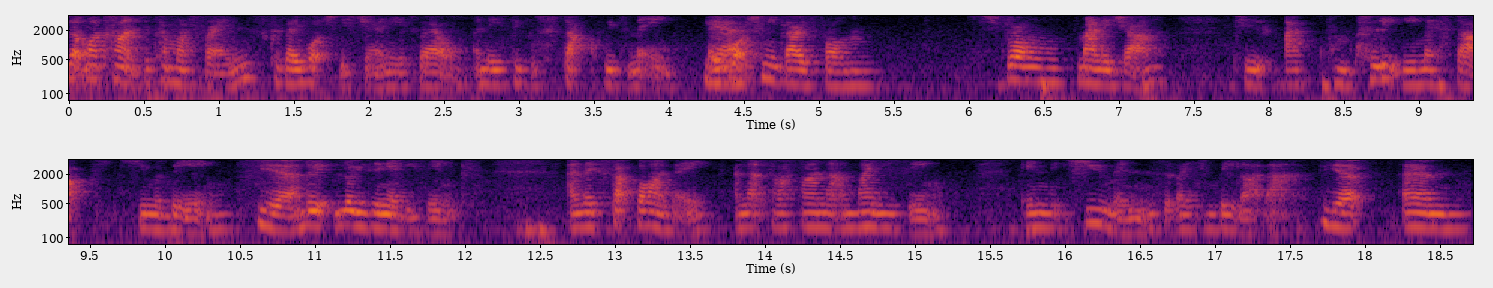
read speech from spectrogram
A lot of my clients become my friends because they watch this journey as well, and these people stuck with me. They Yeah. watch me go from strong manager to a completely messed up human being, Yeah. lo- losing everything, and they stuck by me, and that's I find that amazing in humans that they can be like that. Yeah. Um,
